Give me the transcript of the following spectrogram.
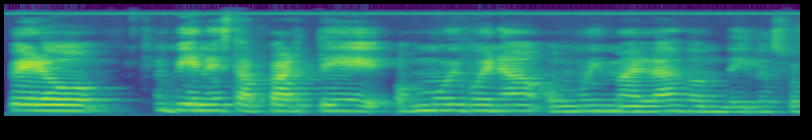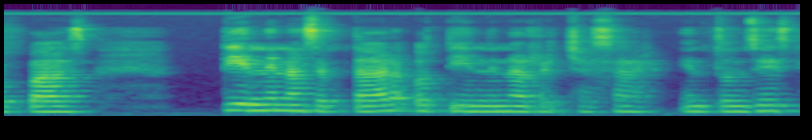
Pero viene esta parte o muy buena o muy mala donde los papás tienden a aceptar o tienden a rechazar. Entonces,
